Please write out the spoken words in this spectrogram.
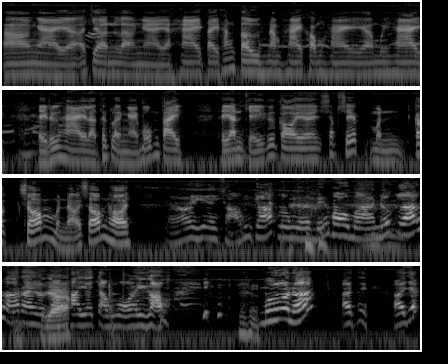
à, ngày ở trên là ngày 2 tây tháng 4 năm 2022 thì thứ hai là tức là ngày 4 tây. Thì anh chị cứ coi sắp xếp mình cất sớm mình ở sớm thôi. Trời ơi sợ không chết luôn rồi biển hôm mà nước lớn ở đây là Dạ. hai vợ chồng ngồi gầu mưa nữa. À, thì- à, giấc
